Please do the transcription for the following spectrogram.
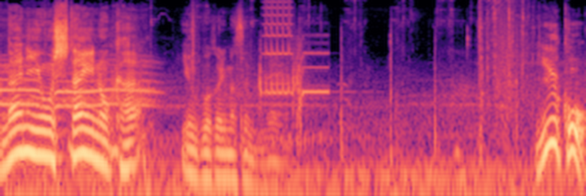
何をしたいのかよくわかりませんね。有効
